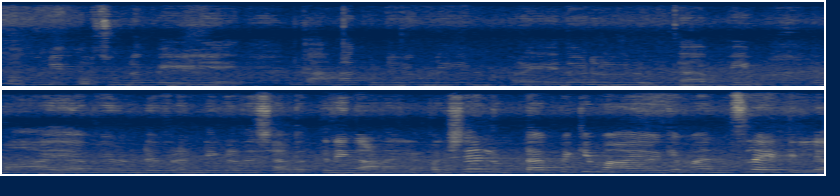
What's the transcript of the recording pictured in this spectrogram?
അപ്പോൾ കൂടി കുറച്ചും കൂടെ പേടിയായി. കാരണം ആ കുട്ടിയുടെ കൂടി പ്രേതമായിട്ടുള്ള ലുട്ടാപ്പിയും മായാവിയും ഉണ്ട് ഫ്രണ്ടിൽ കിടന്ന ശവത്തിനെയും കാണാനില്ല. പക്ഷേ ആ ലുട്ടാപ്പിക്ക് മായാവിക്ക് മനസ്സിലായിട്ടില്ല.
